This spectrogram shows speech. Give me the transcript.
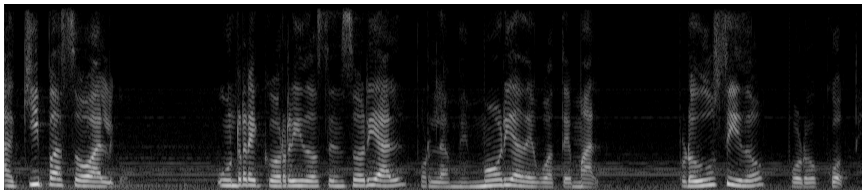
Aquí pasó algo, un recorrido sensorial por la memoria de Guatemala, producido por Ocote.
